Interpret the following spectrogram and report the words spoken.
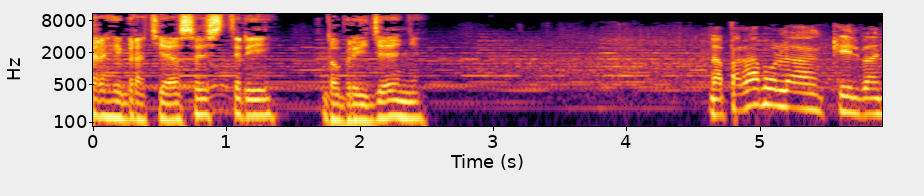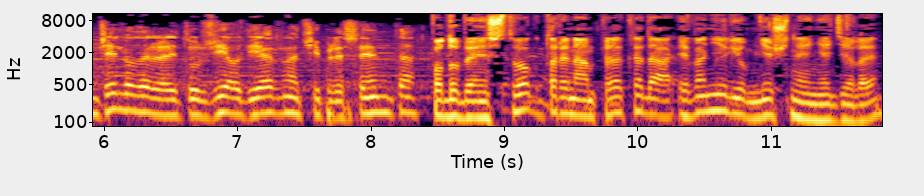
Drahí bratia a sestry, dobrý deň. Podobenstvo, ktoré nám prekladá Evangelium dnešnej nedele,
